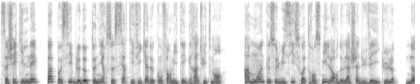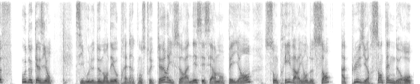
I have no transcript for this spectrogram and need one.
Sachez qu'il n'est pas possible d'obtenir ce certificat de conformité gratuitement, à moins que celui-ci soit transmis lors de l'achat du véhicule, neuf ou d'occasion. Si vous le demandez auprès d'un constructeur, il sera nécessairement payant, son prix variant de 100 à plusieurs centaines d'euros.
